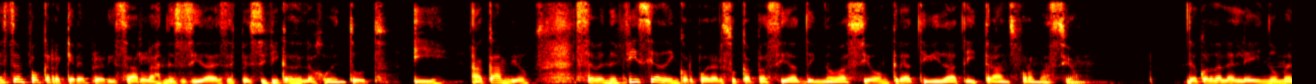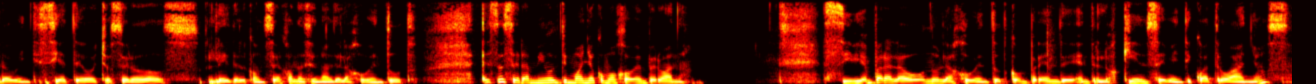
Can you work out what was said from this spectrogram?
Este enfoque requiere priorizar las necesidades específicas de la juventud y, a cambio, se beneficia de incorporar su capacidad de innovación, creatividad y transformación. De acuerdo a la ley número 27802, ley del Consejo Nacional de la Juventud, este será mi último año como joven peruana. Si bien para la ONU la juventud comprende entre los 15 y 24 años,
